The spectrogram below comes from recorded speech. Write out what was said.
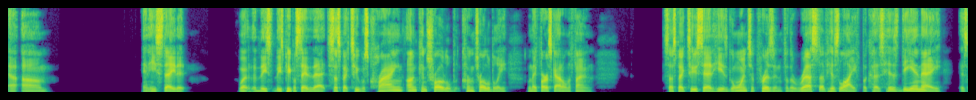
uh, um and he stated well, these these people stated that suspect two was crying uncontrollably, controllably when they first got on the phone. Suspect two said he is going to prison for the rest of his life because his DNA is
